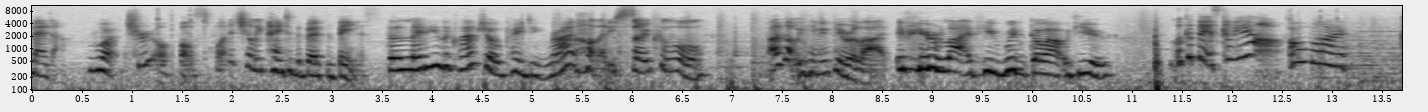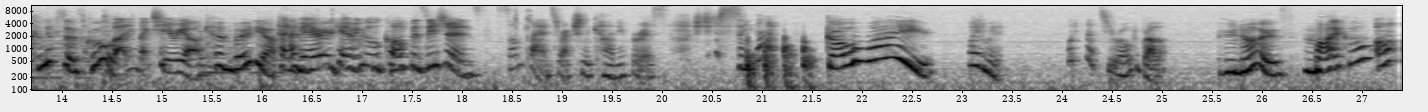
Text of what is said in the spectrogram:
Amanda, What? true or false? Botticelli painted the birth of Venus. The lady in the clamshell painting, right? Oh, that is so cool. I'd go with him if he were alive. If he were alive, he would go out with you. Look at this, come here. Oh my! Calypso's cool. Dividing bacteria. Cambodia. And very chemical compositions. Some plants are actually carnivorous. Did you just see that? Go away! Wait a minute. What if that's your older brother? Who knows? Michael? Oh,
